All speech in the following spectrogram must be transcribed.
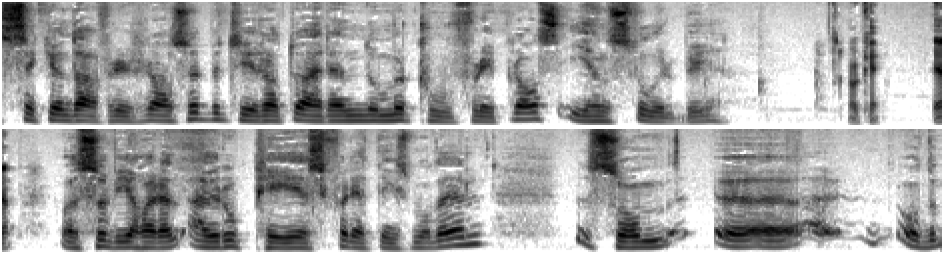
Sekundærflyplasser betyr at du er en nummer to-flyplass i en storby. Ok, ja. Altså Vi har en europeisk forretningsmodell som, og det,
